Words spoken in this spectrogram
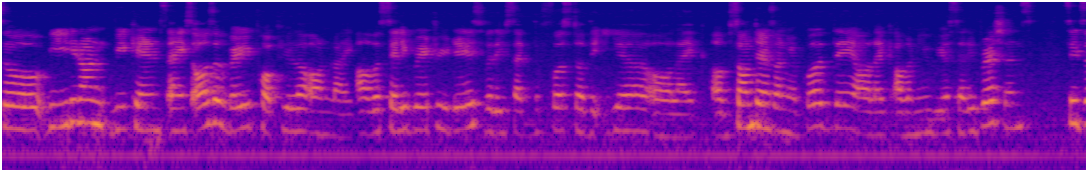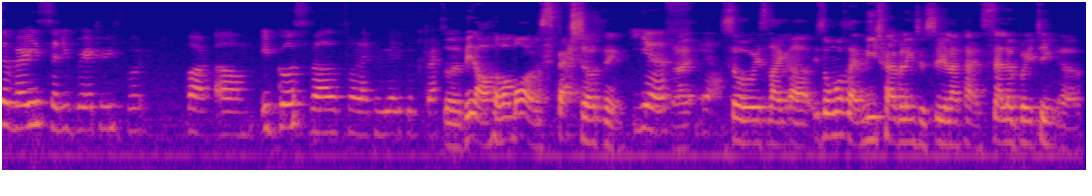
So we eat it on weekends, and it's also very popular on like our celebratory days, whether it's like the first of the year or like um, sometimes on your birthday or like our New Year celebrations. So it's a very celebratory food, but um, it goes well for like a really good breakfast. So a bit of more of a special thing. Yes, Right. yeah. So it's like uh, it's almost like me traveling to Sri Lanka and celebrating a,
